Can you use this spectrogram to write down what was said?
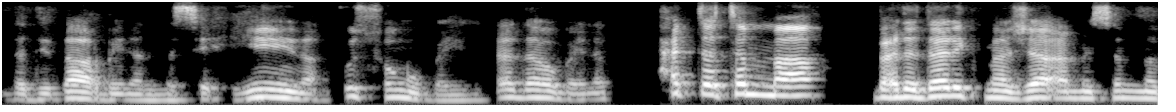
الذي دار بين المسيحيين أنفسهم وبين كذا وبين حتى تم بعد ذلك ما جاء ما يسمى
